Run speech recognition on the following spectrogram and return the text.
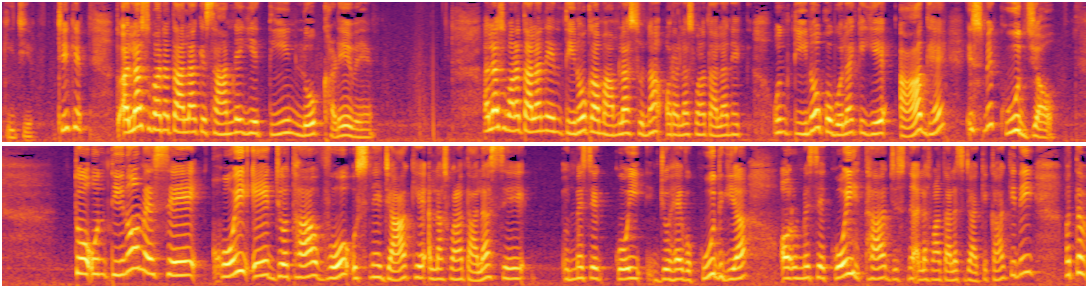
کیجیے۔ ٹھیک ہے؟ تو اللہ سبحانہ تعالیٰ کے سامنے یہ تین لوگ کھڑے ہوئے ہیں۔ اللہ سبحانہ تعالیٰ نے ان تینوں کا معاملہ سنا اور اللہ سبحانہ تعالیٰ نے ان تینوں کو بولا کہ یہ آگ ہے، اس میں کود جاؤ۔ تو ان تینوں میں سے کوئی ایک جو تھا وہ اس نے جا کے اللہ سبحانہ تعالیٰ سے ان میں سے کوئی جو ہے وہ کود گیا اور ان میں سے کوئی تھا جس نے اللہ سبحانہ تعالیٰ سے جا کے کہا کہ نہیں مطلب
